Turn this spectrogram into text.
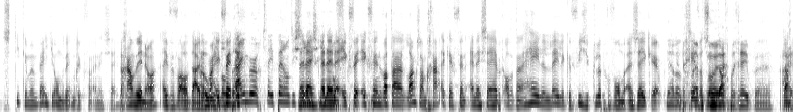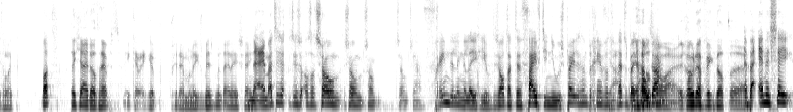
stiekem een beetje onder de indruk van NEC. We gaan winnen hoor, even voor alle duidelijk. Oh, maar ik vind, ik, Breinburg twee penalties nee, nee, nee, nee, nee. Ik, vind, ik vind wat daar langzaam gaat. Ik vind NEC heb ik altijd een hele lelijke, vieze club gevonden. En zeker Ja, in dat het begin heb van ik het nooit echt begrepen, dacht- eigenlijk. Wat? Dat jij dat hebt. Ik, heb, ik, heb, ik vind helemaal niks mis met NEC. Nee, maar het is, het is altijd zo'n zo'n zo'n zo'n ja, vreemdelingenlegioen. Het is altijd eh, 15 nieuwe spelers aan het begin van het Ja, net als bij ja, Roda. waar. Roda vind ik dat... eh, En bij NEC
